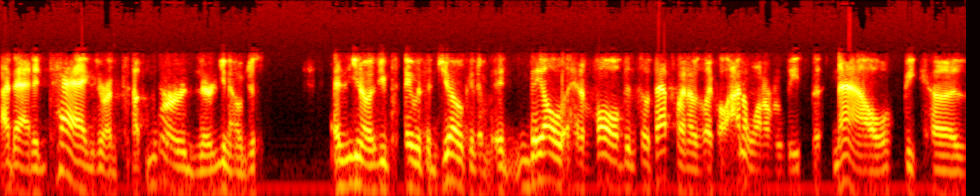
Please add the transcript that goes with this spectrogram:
I've added tags or I've cut words or you know just as you know as you play with a joke, it, it they all had evolved. And so at that point, I was like, well, I don't want to release this now because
